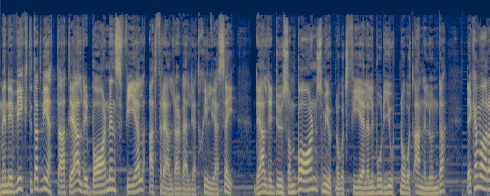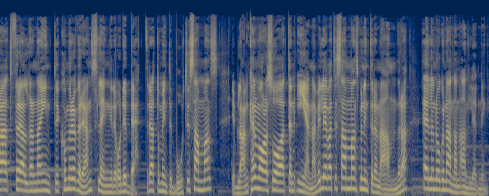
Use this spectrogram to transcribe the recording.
Men det är viktigt att veta att det är aldrig barnens fel att föräldrar väljer att skilja sig. Det är aldrig du som barn som gjort något fel eller borde gjort något annorlunda. Det kan vara att föräldrarna inte kommer överens längre och det är bättre att de inte bor tillsammans. Ibland kan det vara så att den ena vill leva tillsammans men inte den andra, eller någon annan anledning.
